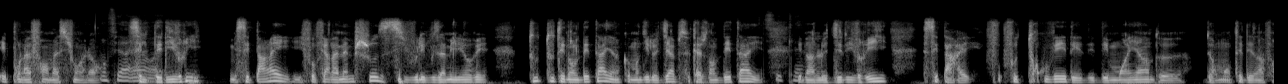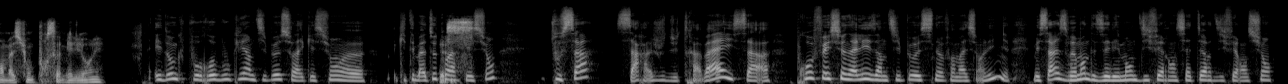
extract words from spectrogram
Et pour la formation, alors, c'est le delivery. Mais c'est pareil, il faut faire la même chose si vous voulez vous améliorer. Tout, tout est dans le détail. Hein. Comme on dit, le diable se cache dans le détail. Et eh ben, le delivery, c'est pareil. Il faut, trouver des, moyens de, remonter des informations pour s'améliorer. Et donc, pour reboucler un petit peu sur la question euh, qui était ma toute première question, tout ça, ça rajoute du travail, ça professionnalise un petit peu aussi nos formations en ligne, mais ça reste vraiment des éléments différenciateurs, différenciants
